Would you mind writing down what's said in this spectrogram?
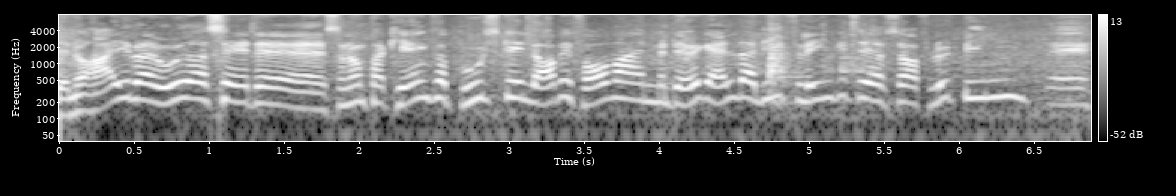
Ja, nu har I været ude og sætte øh, sådan nogle parkering for busskilt op i forvejen, men det er jo ikke alle, der er lige flinke til at så flytte bilen. Nej,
